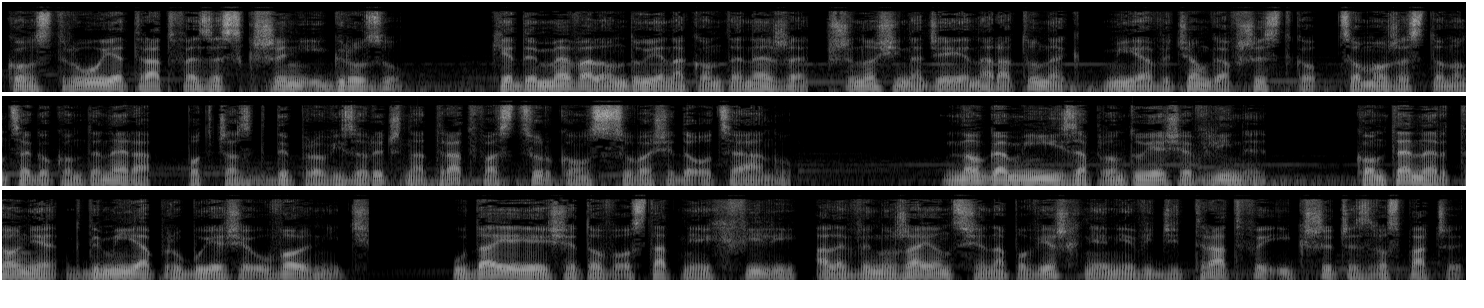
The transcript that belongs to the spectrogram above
Konstruuje tratwę ze skrzyń i gruzu. Kiedy mewa ląduje na kontenerze, przynosi nadzieję na ratunek, Mija wyciąga wszystko, co może z tonącego kontenera, podczas gdy prowizoryczna tratwa z córką zsuwa się do oceanu. Noga Mii zaplątuje się w liny. Kontener tonie, gdy Mija próbuje się uwolnić. Udaje jej się to w ostatniej chwili, ale wynurzając się na powierzchnię nie widzi tratwy i krzyczy z rozpaczy.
